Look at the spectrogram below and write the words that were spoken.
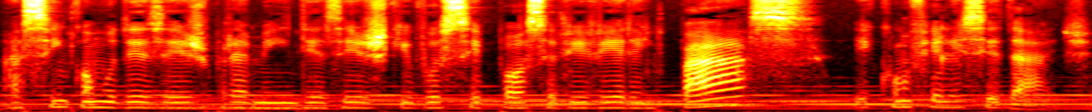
Assim como desejo para mim, desejo que você possa viver em paz e com felicidade.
